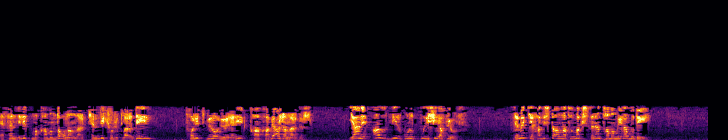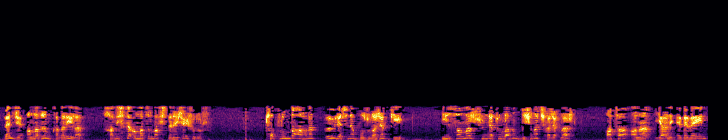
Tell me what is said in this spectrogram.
efendilik makamında olanlar kendi çocukları değil, politbüro üyeleri KKB ajanlarıdır. Yani az bir grup bu işi yapıyor. Demek ki hadiste anlatılmak istenen tamamıyla bu değil. Bence anladığım kadarıyla hadiste anlatılmak istenen şey şudur. Toplumda ahlak öylesine bozulacak ki insanlar sünnetullahın dışına çıkacaklar. Ata, ana yani ebeveyn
